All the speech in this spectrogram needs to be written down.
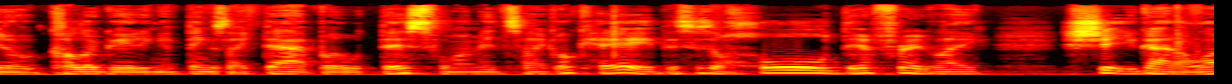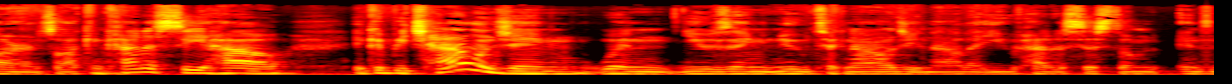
you know, color grading and things like that. But with this one, it's like, okay, this is a whole different like shit you gotta learn. So I can kind of see how it could be challenging when using new technology now that you've had a system in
